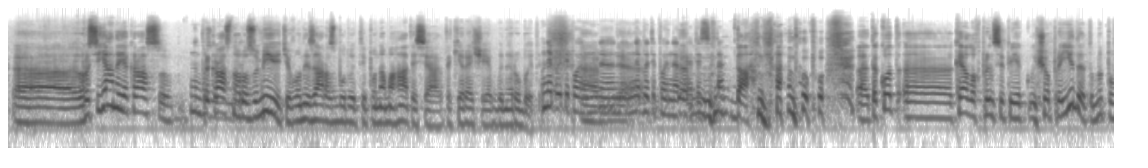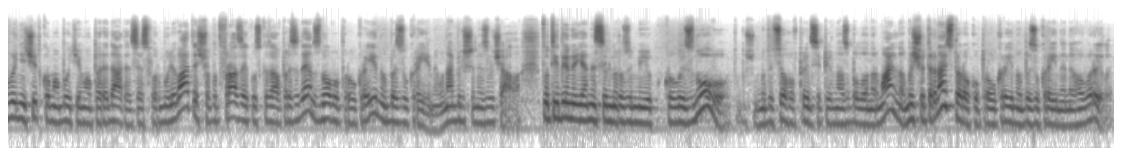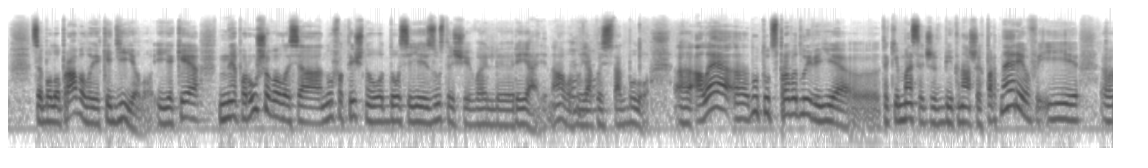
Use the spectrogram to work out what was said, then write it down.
е- росіяни якраз Ну, прекрасно розуміють, і вони зараз будуть типу намагатися такі речі якби не робити. Не бити по Е, не, бити по енергетиці, так? Да, да, ну, так от е, Келох, в принципі, якщо приїде, то ми повинні чітко, мабуть, йому передати це, сформулювати, щоб от фраза, яку сказав президент, знову про Україну без України, вона більше не звучала. Тут єдине, я не сильно розумію, коли знову, тому що ми до цього, в принципі, в нас було нормально. Ми з 14 року про Україну без України не говорили. Це було правило, яке діяло і яке не порушувалося, ну фактично, от до цієї зустрічі в Ель-Ріяді. Да, воно якось так було. Е, Але ну тут справедливі є такі меседжі в бік наших партнерів, і е,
